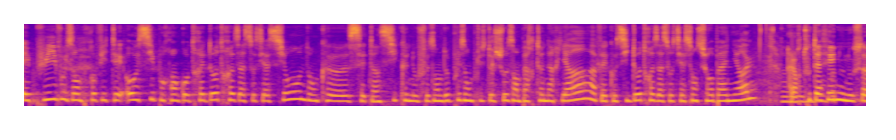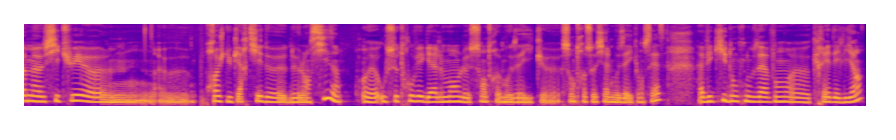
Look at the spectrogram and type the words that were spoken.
Et puis vous en profitez aussi pour rencontrer d'autres associations. Donc euh, c'est ainsi que nous faisons de plus en plus de choses en partenariat avec aussi d'autres associations sur Bagnols. Alors tout à fait, nous nous sommes situés euh, euh, proche du quartier de, de Lancise, euh, où se trouve également le centre mosaïque, euh, centre social mosaïque 16, avec qui donc nous avons euh, créé des liens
